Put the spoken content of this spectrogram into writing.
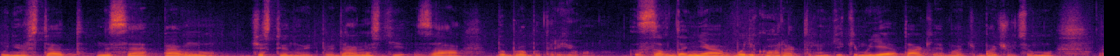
університет несе певну частину відповідальності за добробут регіону. Завдання будь-якого ректора, не тільки моє, так я бачу, в цьому е,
